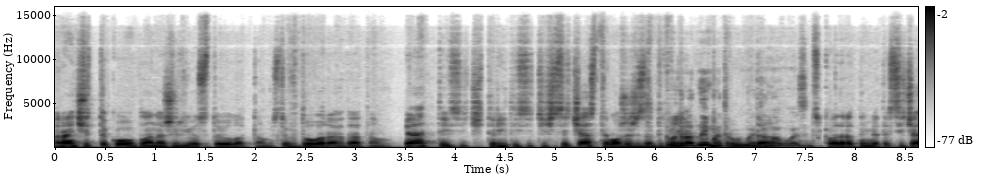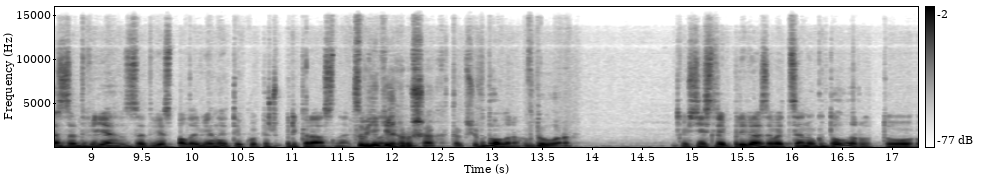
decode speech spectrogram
раньше такого плана жилье стоило, там, если в долларах, да, там, 5 тысяч, 3 тысячи. Сейчас ты можешь за 2... Квадратний метр маєте да, на увазі. квадратный метр. Сейчас за 2, за две с половиной ты купишь прекрасно. Це в яких грошах? Так, щоб... В долларах. В доларах. То есть, если привязывать цену к доллару, то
